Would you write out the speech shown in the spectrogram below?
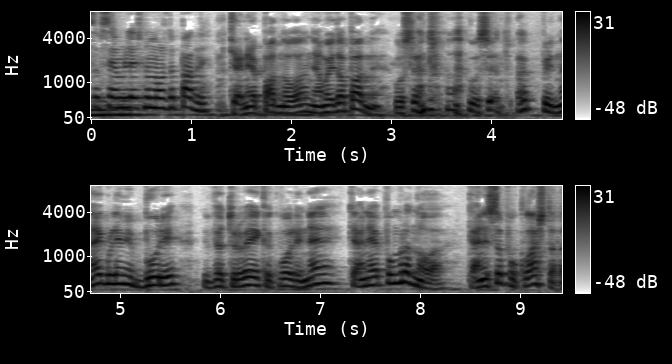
съвсем лесно може да падне. Тя не е паднала, няма и да падне. Освен това, освен това при най-големи бури, ветрове и какво ли не, тя не е помръднала. Тя не се поклаща.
